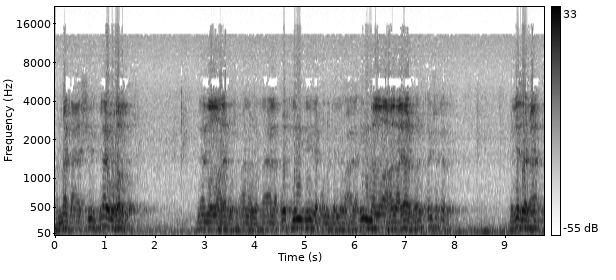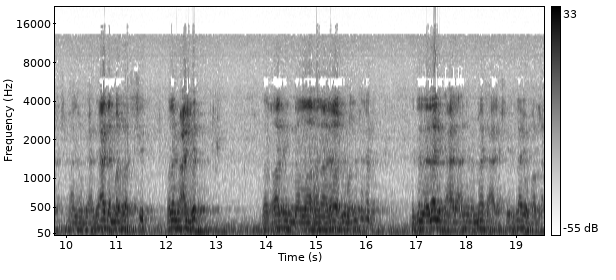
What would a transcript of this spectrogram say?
من مات على الشرك لا يغفر له. لأن الله يقول سبحانه وتعالى إن يقول جل وعلا إن الله لا يغفر أن يشرك به فجزم سبحانه بعدم مغفرة الشرك ولم يعلق بل قال إن الله لا يغفر أن يشرك به فدل ذلك على أن من مات على الشرك لا يغفر له.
